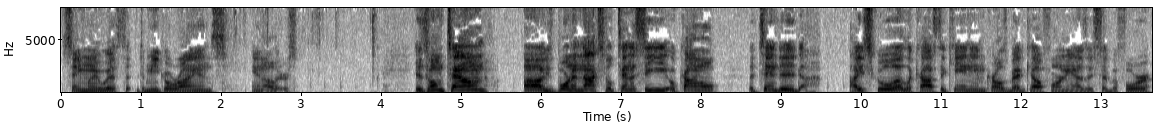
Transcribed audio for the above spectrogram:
Same way with DeMeco Ryans and others. His hometown, uh, he was born in Knoxville, Tennessee. O'Connell attended high school at La Costa Canyon, Carlsbad, California, as I said before.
